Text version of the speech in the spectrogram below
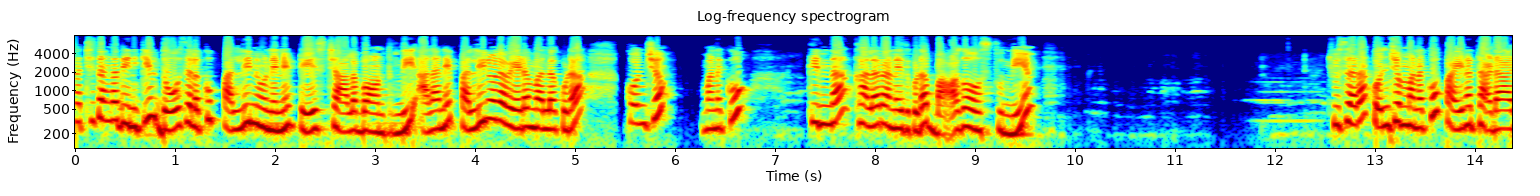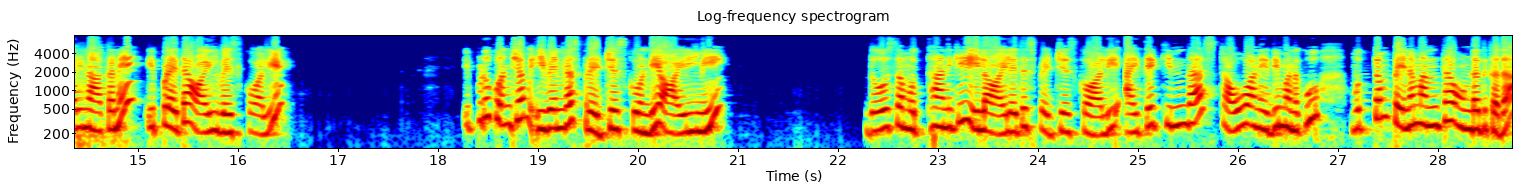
ఖచ్చితంగా దీనికి దోశలకు పల్లి నూనెనే టేస్ట్ చాలా బాగుంటుంది. అలానే పల్లి నూనె వేయడం వల్ల కూడా కొంచెం మనకు కింద కలర్ అనేది కూడా బాగా వస్తుంది. చూసారా? కొంచెం మనకు పైన తడారినాకనే ఇప్పుడైతే ఆయిల్ వేసుకోవాలి. ఇప్పుడు కొంచెం ఈవెన్గా స్ప్రెడ్ చేసుకోండి ఆయిల్ని. దోశ మొత్తానికి ఇలా ఆయిల్ అయితే స్ప్రెడ్ చేసుకోవాలి. అయితే కింద స్టవ్ అనేది మనకు మొత్తం పెనం అంతా ఉండదు కదా?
